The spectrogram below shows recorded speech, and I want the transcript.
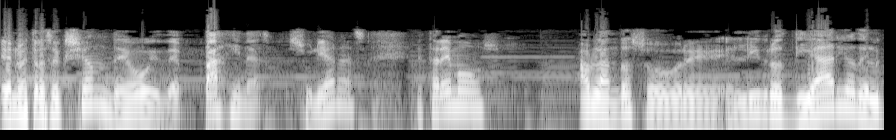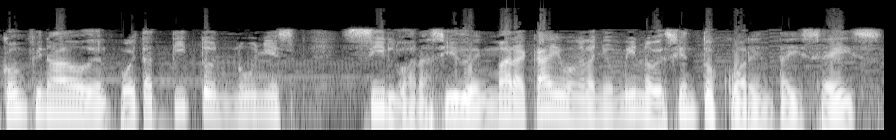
En nuestra sección de hoy de Páginas Zulianas estaremos hablando sobre el libro Diario del Confinado del poeta Tito Núñez Silva, nacido en Maracaibo en el año 1946.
